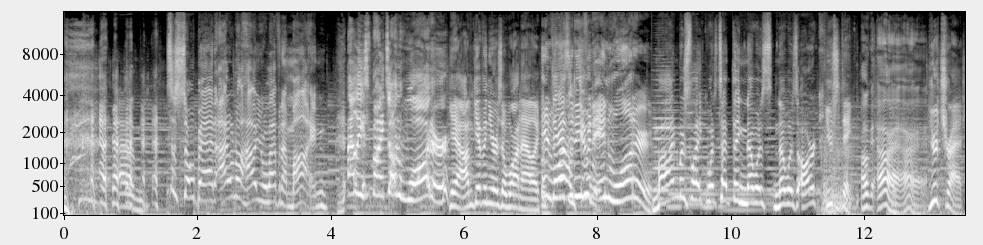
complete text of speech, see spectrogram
Adam, this is so bad. I don't know how you were laughing at mine. At least mine's on water. Yeah, I'm giving yours a one, Alec. It Down wasn't two. even in water. Mine was like, what's that thing? Noah's Noah's Ark. You stink. Okay, all right, all right. You're trash.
